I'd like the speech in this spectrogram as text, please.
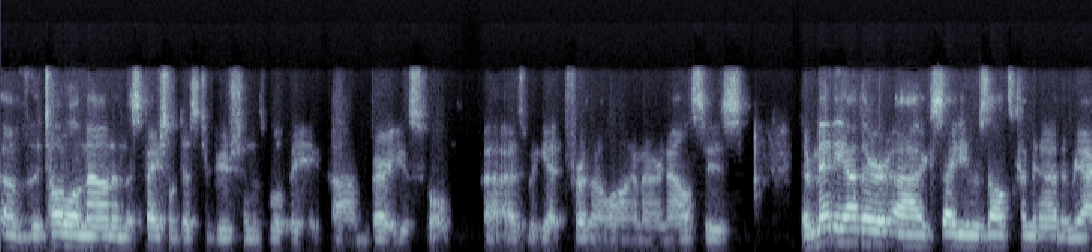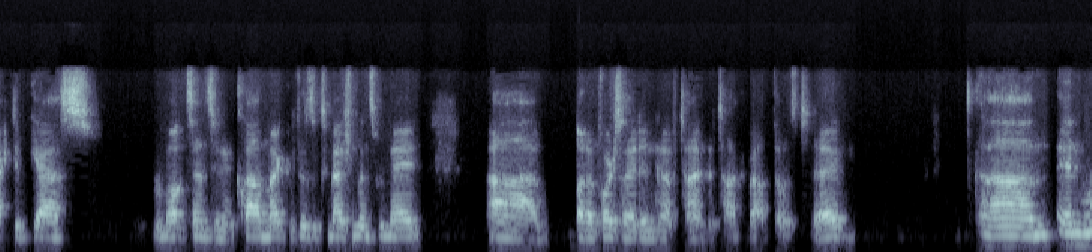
of the total amount and the spatial distributions will be um, very useful uh, as we get further along in our analyses. There are many other uh, exciting results coming out of the reactive gas remote sensing and cloud microphysics measurements we made. Uh, but unfortunately, I didn't have time to talk about those today. Um, and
